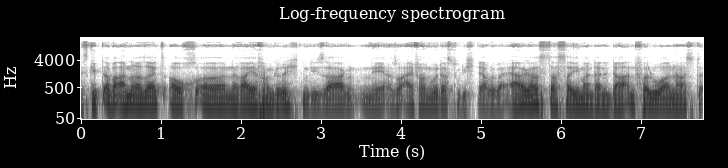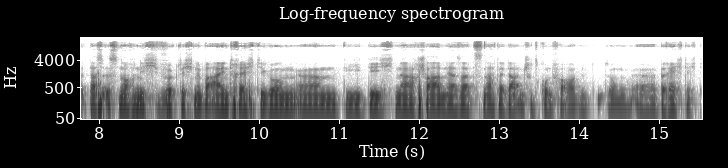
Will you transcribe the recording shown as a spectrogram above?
Es gibt aber andererseits auch äh, eine Reihe von Gerichten, die sagen, nee, also einfach nur, dass du dich darüber ärgerst, dass da jemand deine Daten verloren hast, das ist noch nicht wirklich eine Beeinträchtigung, ähm, die dich nach Schadenersatz nach der Datenschutzgrundverordnung äh, berechtigt.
